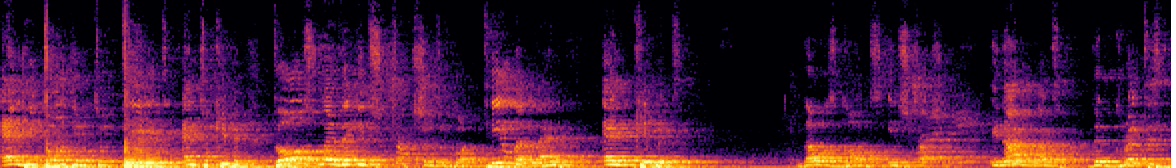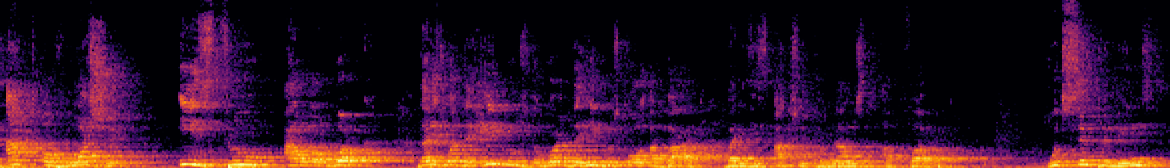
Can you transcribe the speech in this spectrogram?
and he told him to till it and to keep it. Those were the instructions of God. Till that land and keep it. That was God's instruction. In other words, the greatest act of worship is through our work. That is what the Hebrews, the word the Hebrews call abad, but it is actually pronounced avad, which simply means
